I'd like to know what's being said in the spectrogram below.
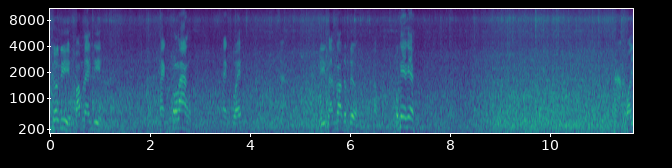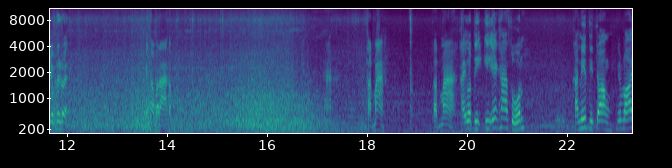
เครื่องดี ปั๊มแรงดี แท็กข้างล่าง แท็กสวยอะดีสันก็เดิมๆ โอเคโอเคอะวายกได้ด้วยไม่ธรรมดาครับอะถัดมา ถัดมาไคโอติ EX 50คันนี้ติดจองเรียบร้อย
